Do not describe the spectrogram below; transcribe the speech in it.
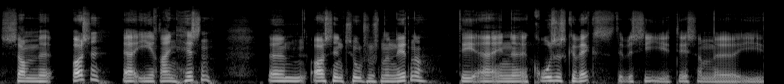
som øh, også er i Rheinhessen, øhm, også en 2019'er. Det er en øh, grusiske vækst, det vil sige det, som øh, i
